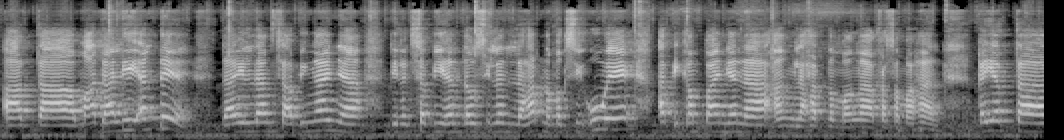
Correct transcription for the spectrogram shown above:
At ah, madalian din. Dahil lang sabi nga niya, pinagsabihan daw silang lahat na magsiuwi at ikampanya na ang lahat ng mga kasamahan. Kaya uh,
